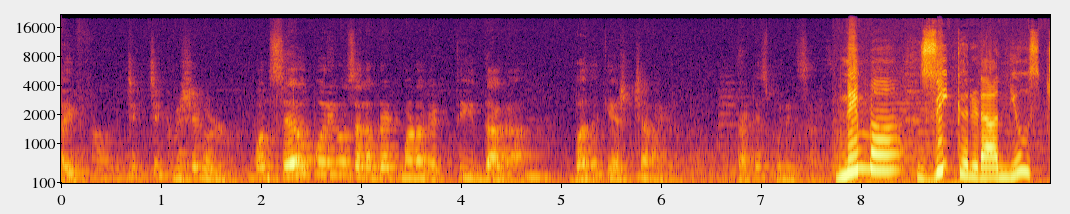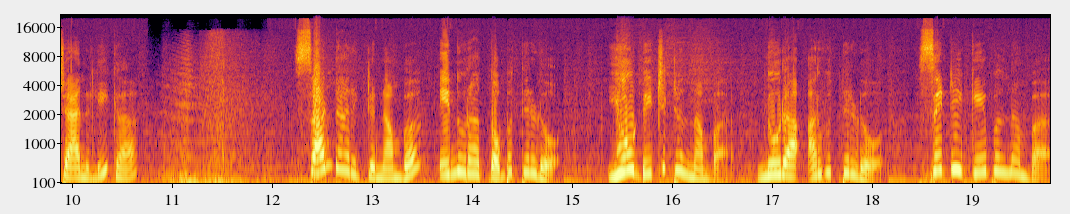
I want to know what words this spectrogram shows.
ಲೈಫ್ ಚಿಕ್ಕ ಚಿಕ್ಕ ವಿಷಯಗಳು ಒಂದು ಸೇವ್ ಪೂರಿನೂ ಸೆಲೆಬ್ರೇಟ್ ಮಾಡೋ ವ್ಯಕ್ತಿ ಇದ್ದಾಗ ಬದುಕು ಎಷ್ಟು ಚೆನ್ನಾಗಿರುತ್ತೆ. ದಟ್ ಈಸ್ ಪುನೀತ್ ಸರ್ ನಿಮ್ಮ ಜಿ ಕನ್ನಡ ನ್ಯೂಸ್ ಚಾನೆಲ್ ಈಗ ಸನ್ ಡೈರೆಕ್ಟ್ ನಂಬರ್ ಇನ್ನೂರ ತೊಂಬತ್ತೆರಡು ಯು ಡಿಜಿಟಲ್ ನಂಬರ್ ನೂರ ಅರವತ್ತೆರಡು ಸಿಟಿ ಕೇಬಲ್ ನಂಬರ್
